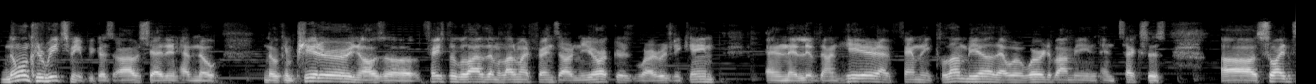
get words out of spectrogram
no one could reach me because obviously I didn't have no no computer. You know, I was a Facebook. A lot of them, a lot of my friends are New Yorkers, where I originally came, and they live down here. I have family in Colombia that were worried about me in, in Texas. Uh, so I'd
